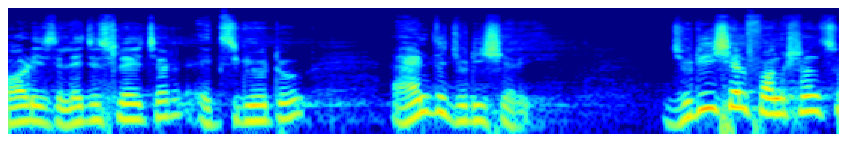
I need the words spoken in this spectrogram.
bodies legislature executive and the judiciary judicial functions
